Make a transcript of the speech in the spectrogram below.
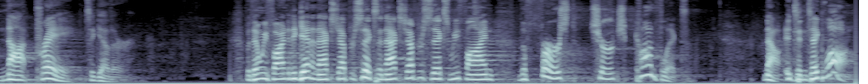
not pray together. But then we find it again in Acts chapter 6. In Acts chapter 6, we find the first church conflict. Now, it didn't take long,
